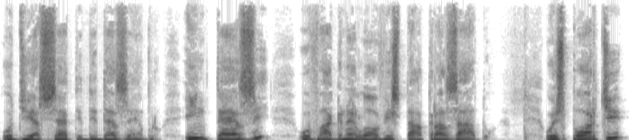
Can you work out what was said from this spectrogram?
o dia 7 de dezembro. Em tese, o Wagner Love está atrasado. O esporte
